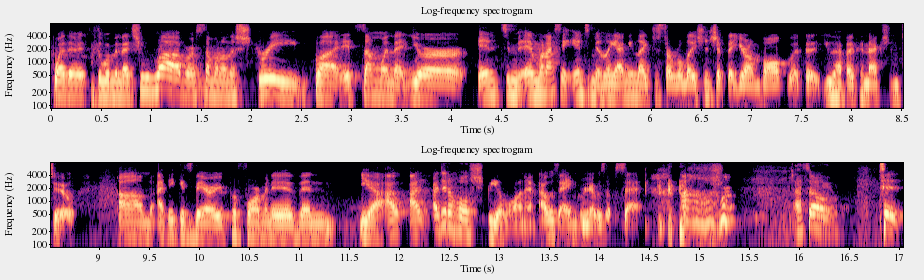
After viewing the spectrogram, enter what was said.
whether it's the women that you love or someone on the street, but it's someone that you're intimate. And when I say intimately, I mean like just a relationship that you're involved with, that you have a connection to. Um, I think it's very performative. And yeah, I, I, I did a whole spiel on it. I was angry. I was upset. so to,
